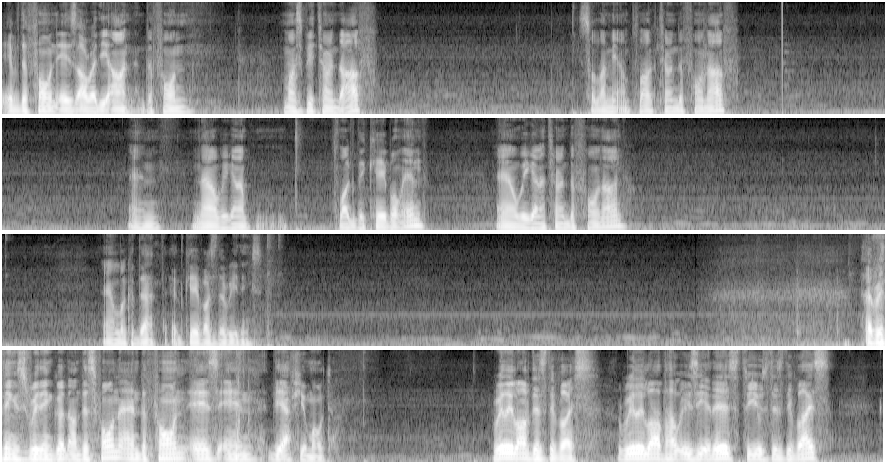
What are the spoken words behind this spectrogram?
if the phone is already on. The phone must be turned off. So let me unplug, turn the phone off. And now we're gonna plug the cable in and we're gonna turn the phone on. And look at that, it gave us the readings. Everything is reading good on this phone and the phone is in DFU mode. Really love this device. Really love how easy it is to use this device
